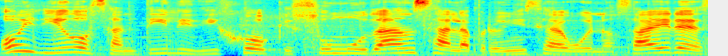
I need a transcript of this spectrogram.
Hoy Diego Santilli dijo que su mudanza a la provincia de Buenos Aires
